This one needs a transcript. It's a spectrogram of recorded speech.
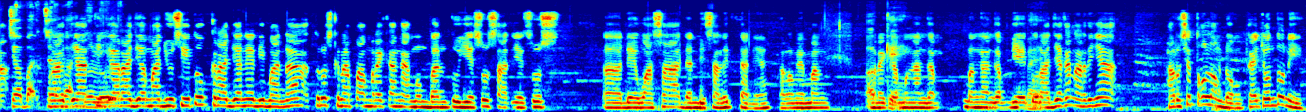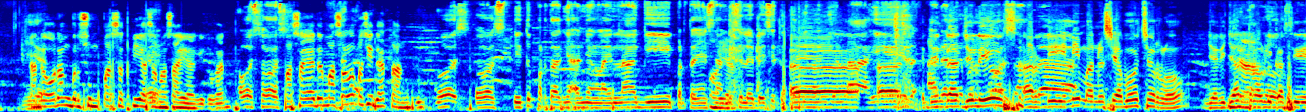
Andi, coba coba raja dulu. tiga raja majusi itu kerajaannya di mana terus kenapa mereka nggak membantu Yesus saat Yesus eh, dewasa dan disalibkan ya kalau memang mereka Oke. menganggap menganggap dia itu Baik. raja kan artinya harusnya tolong dong kayak contoh nih Iya. ada orang bersumpah setia sama saya gitu kan Os, os. pas saya ada masalah pasti datang Os, os, itu pertanyaan yang lain lagi. Pertanyaan Oh, iya. Selebes itu Eh, dia lahir. eh, Ada Dinda Julius, Ardi ini manusia bocor loh. Jadi jangan Iya. terlalu dikasih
